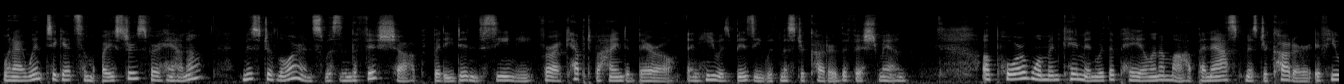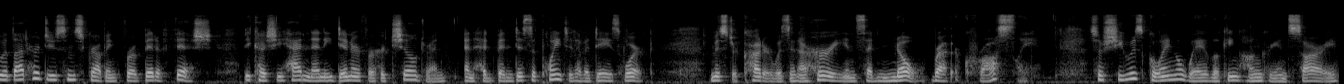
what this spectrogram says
When I went to get some oysters for Hannah, Mr. Laurence was in the fish shop, but he didn't see me, for I kept behind a barrel, and he was busy with Mr. Cutter, the fish man. A poor woman came in with a pail and a mop and asked Mr. Cutter if he would let her do some scrubbing for a bit of fish because she hadn't any dinner for her children and had been disappointed of a day's work. Mr. Cutter was in a hurry and said no rather crossly. So she was going away looking hungry and sorry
